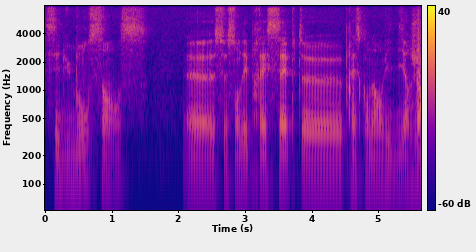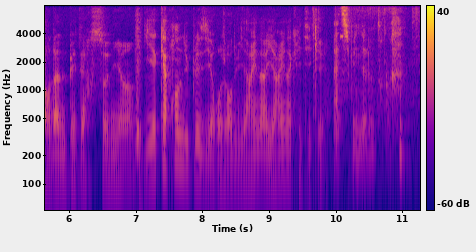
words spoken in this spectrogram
c'est du bon sens. Euh, ce sont des préceptes presque, on a envie de dire, Jordan Petersoniens. Il n'y a qu'à prendre du plaisir aujourd'hui, il n'y a, rien à, a rien à critiquer. Pas l'une de l'autre.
